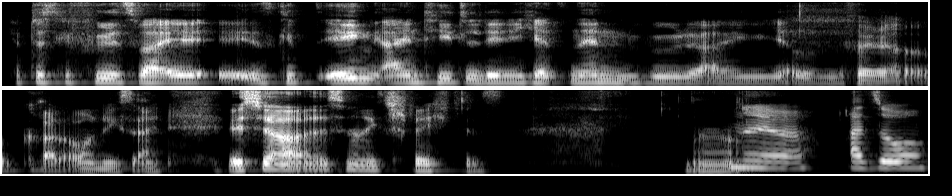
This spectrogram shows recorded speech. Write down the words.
Ich habe das Gefühl, es, war, es gibt irgendeinen Titel, den ich jetzt nennen würde, eigentlich, aber mir fällt da gerade auch nichts ein. Ist ja, ist ja nichts Schlechtes. Ja. Naja, also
